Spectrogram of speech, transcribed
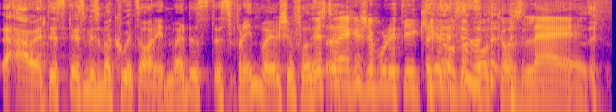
Ja, aber das, das müssen wir kurz anreden, weil das, das brennt mir ja schon fast. Österreichische Politik, hier in unserem Podcast live.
